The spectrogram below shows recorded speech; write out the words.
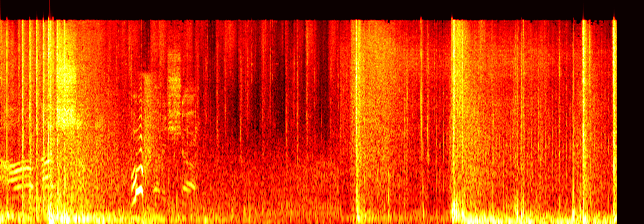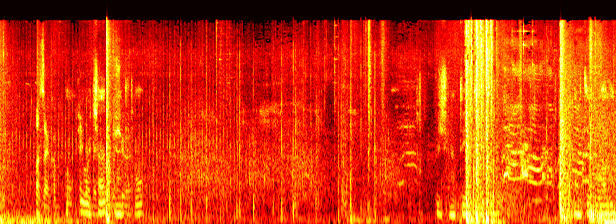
Oh, nice shot. Woo! What a shot. One second. You watch out, behind the wall. Pushing up to you. I'll take a while then.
